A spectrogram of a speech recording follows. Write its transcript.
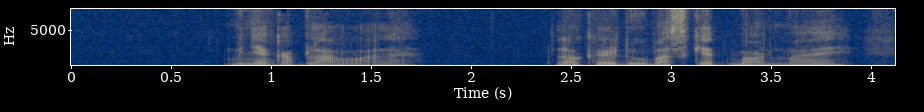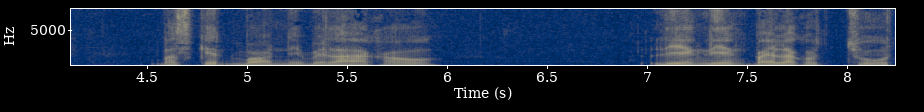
ๆ มันอย่างกับเราอะไร เราเคยดูบาสเกตบอลไหมบาสเกตบอลเนี่ยเวลาเขาเลี้ยงเลี้ยงไปแล้วก็ชู้ต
